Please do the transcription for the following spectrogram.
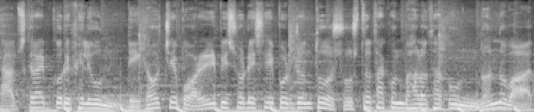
সাবস্ক্রাইব করে ফেলুন। দেখা হচ্ছে পরের এপিসোডে সেই পর্যন্ত সুস্থ থাকুন, ভালো থাকুন। ধন্যবাদ।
